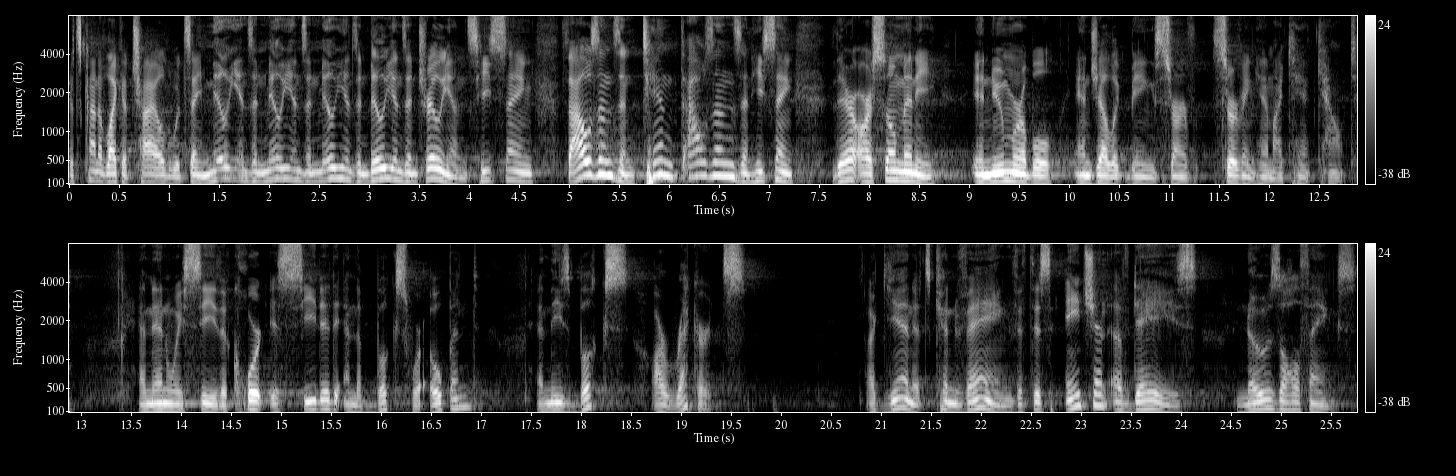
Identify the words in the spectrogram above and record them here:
It's kind of like a child would say millions and millions and millions and billions and trillions. He's saying thousands and ten thousands, and he's saying there are so many innumerable angelic beings serve, serving him, I can't count. And then we see the court is seated and the books were opened, and these books are records. Again, it's conveying that this Ancient of Days knows all things.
